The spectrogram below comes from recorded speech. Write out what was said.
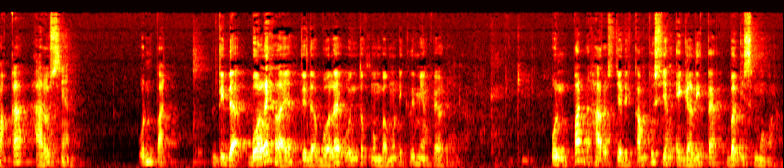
Maka harusnya Unpad tidak boleh lah ya, tidak boleh untuk membangun iklim yang feodal. Unpad harus jadi kampus yang egaliter bagi semua orang.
